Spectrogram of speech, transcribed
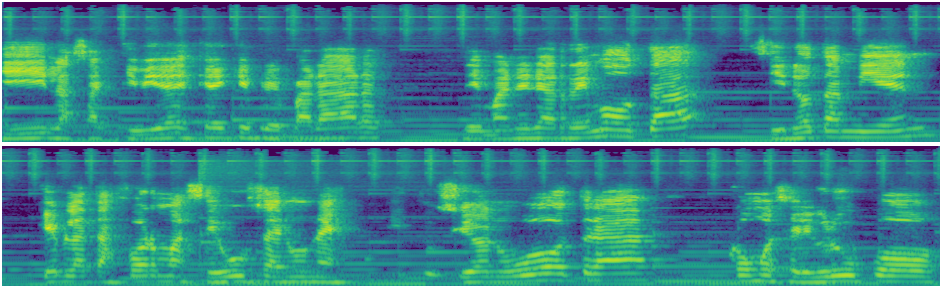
y las actividades que hay que preparar de manera remota, sino también qué plataforma se usa en una institución u otra, cómo es el grupo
